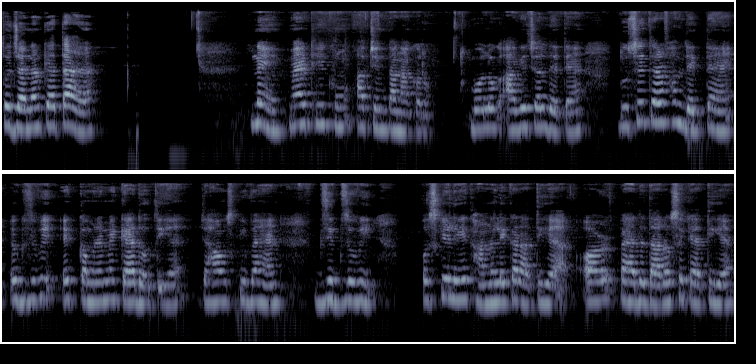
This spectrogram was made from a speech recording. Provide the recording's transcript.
तो जैनर कहता है, नहीं, मैं ठीक हूँ, आप चिंता ना करो। वो लोग आगे चल देते हैं। दूसरी तरफ़ हम देखते हैं एग्जुवी एक कमरे में कैद होती है, जहाँ उसकी बहन जिगजुवी उसके लिए खाना लेकर आती है और पहरेदारों से कहती है,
